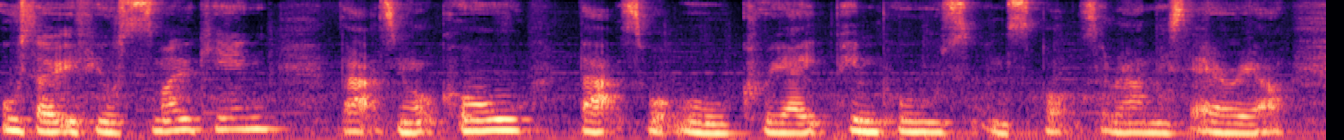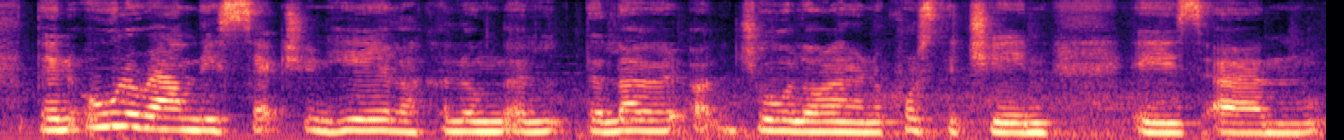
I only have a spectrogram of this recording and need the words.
also, if you're smoking, that's not cool. That's what will create pimples and spots around this area. Then all around this section here, like along the, the lower uh, jawline and across the chin is um,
